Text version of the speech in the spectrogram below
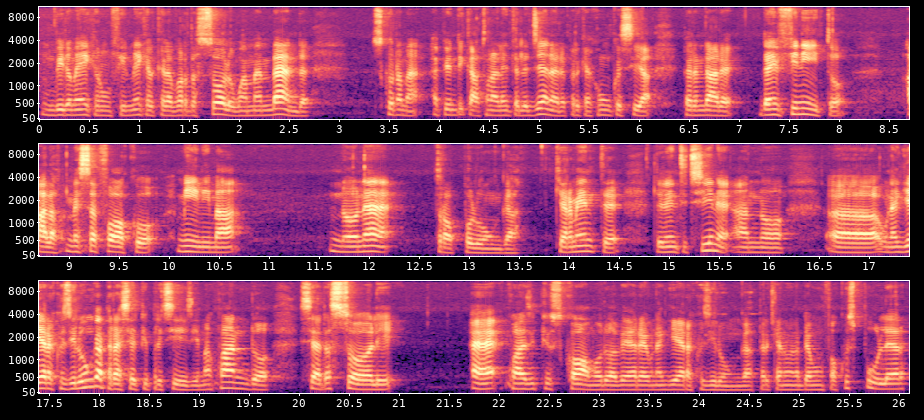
un videomaker, un filmmaker che lavora da solo, one man band, secondo me è più indicato una lente del genere perché comunque sia per andare da infinito alla messa a fuoco minima non è troppo lunga. Chiaramente le lenticine hanno uh, una ghiera così lunga per essere più precisi, ma quando si è da soli è quasi più scomodo avere una ghiera così lunga perché non abbiamo un focus puller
